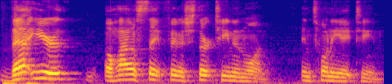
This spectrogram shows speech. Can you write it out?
that year, Ohio State finished 13 and 1 in 2018.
